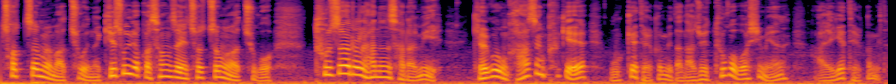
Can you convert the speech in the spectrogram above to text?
초점을 맞추고 있는 기술력과 성장에 초점을 맞추고 투자를 하는 사람이 결국은 가장 크게 웃게 될 겁니다. 나중에 두고 보시면 알게 될 겁니다.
